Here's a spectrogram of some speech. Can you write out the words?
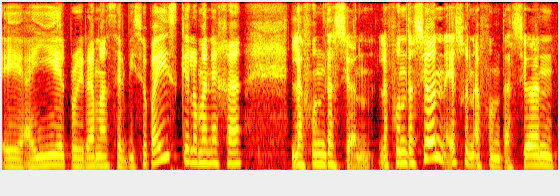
eh, ahí el programa Servicio País que lo maneja la Fundación. La Fundación es una fundación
